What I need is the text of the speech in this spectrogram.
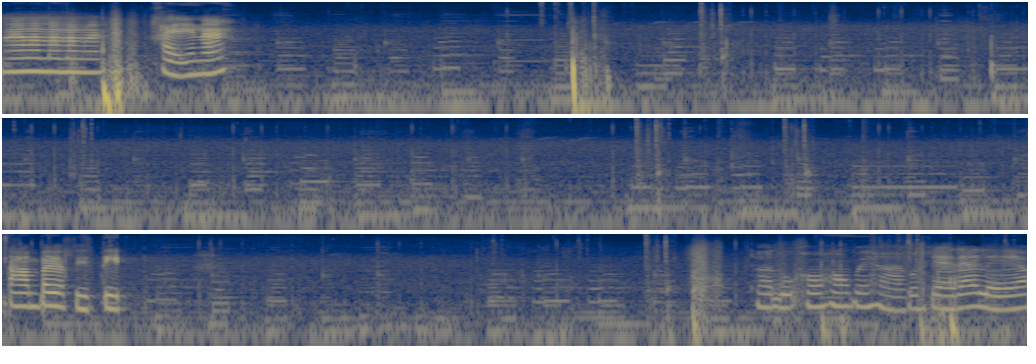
มามามามามาไขเลยนะตามไปแบบติด ๆถ้าลูกเข้าห้องไปหากุญแจได้แล้ว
